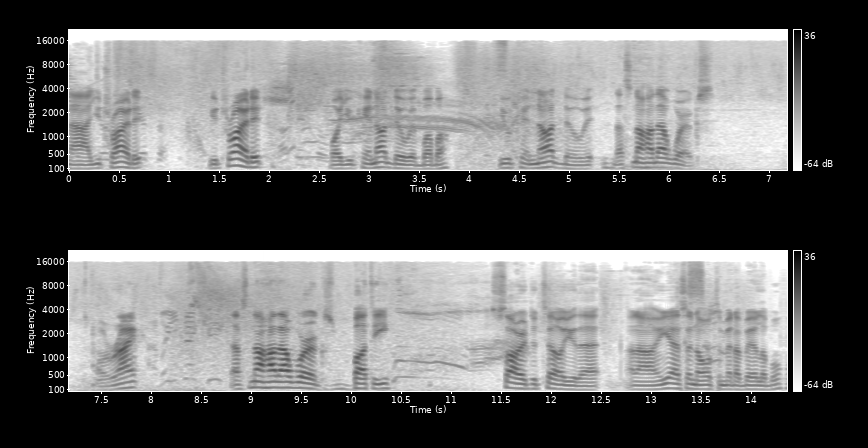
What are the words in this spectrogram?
Nah, you tried it. You tried it. But you cannot do it, Bubba. You cannot do it. That's not how that works. Alright? That's not how that works, buddy. Sorry to tell you that. Uh, he has an ultimate available.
